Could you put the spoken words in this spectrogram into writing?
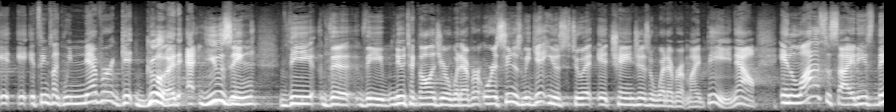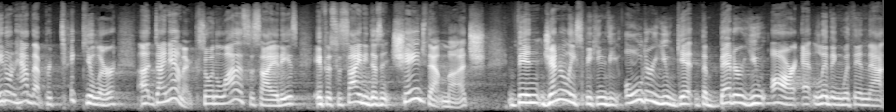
it, it, it, seems like we never get good at using the, the, the new technology or whatever, or as soon as we get used to it, it changes or whatever it might be. Now, in a lot of societies, they don't have that particular uh, dynamic. So, in a lot of societies, if a society society doesn't change that much, then generally speaking, the older you get, the better you are at living within that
